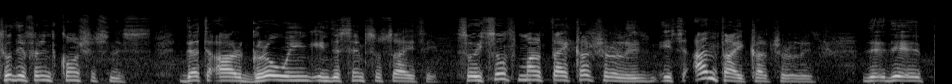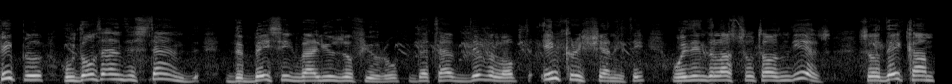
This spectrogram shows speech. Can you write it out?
two different consciousnesses that are growing in the same society. So it's not multiculturalism, it's anti-culturalism. The, the, people who don't understand the basic values of Europe that have developed in Christianity within the last 2,000 years. So they come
